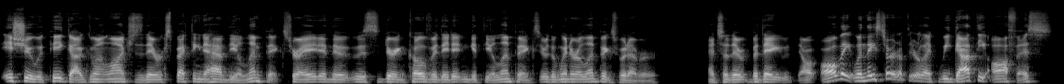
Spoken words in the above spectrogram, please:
issue with Peacock when it launched. They were expecting to have the Olympics, right? And it was during COVID. They didn't get the Olympics or the Winter Olympics, whatever. And so they're, but they all they when they started up, they were like, we got the Office.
